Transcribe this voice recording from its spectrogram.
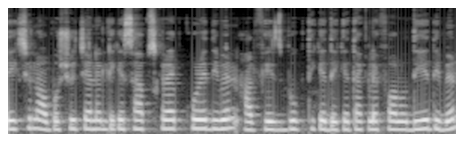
দেখছেন, অবশ্যই চ্যানেলটিকে সাবস্ক্রাইব করে দিবেন আর ফেসবুক থেকে দেখে থাকলে ফলো দিয়ে দিবেন।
